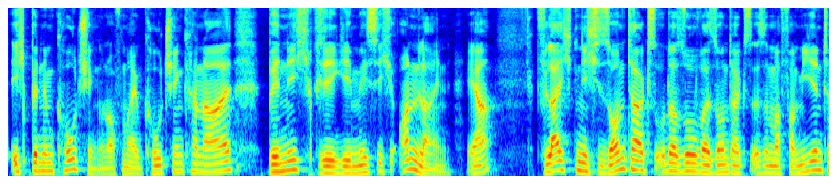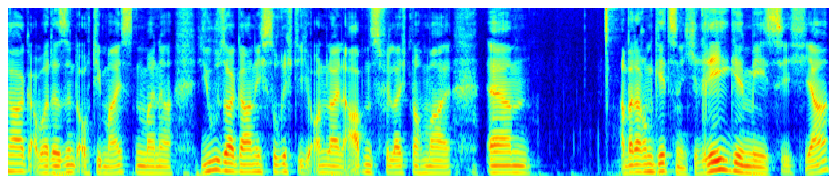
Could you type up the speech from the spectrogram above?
Ich bin im Coaching und auf meinem Coaching-Kanal bin ich regelmäßig online, ja. Vielleicht nicht sonntags oder so, weil sonntags ist immer Familientag, aber da sind auch die meisten meiner User gar nicht so richtig online, abends vielleicht nochmal. Ähm, aber darum geht es nicht. Regelmäßig, ja,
